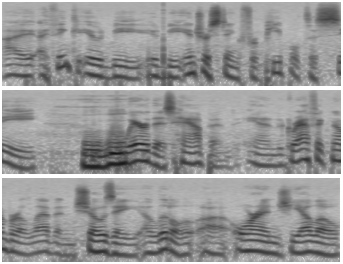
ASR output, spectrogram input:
I, I think it would be it would be interesting for people to see Mm-hmm. where this happened. And graphic number 11 shows a, a little uh, orange yellow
